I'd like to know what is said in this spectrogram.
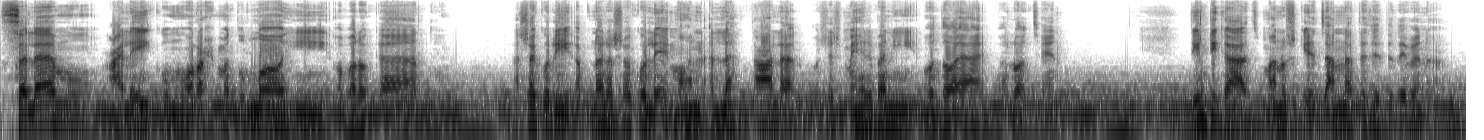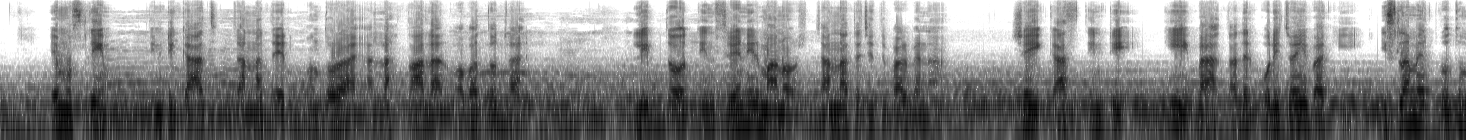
আসসালামু আলাইকুম ওরহমতুল্লাহি ওবরকাত আশা করি আপনারা সকলে মহান আল্লাহ তাআলার অশেষ মেহেরবানি ও দয়ায় ভালো আছেন। তিনটি কাজ মানুষকে জান্নাতে যেতে দেবে না। এ মুসলিম তিনটি কাজ জান্নাতের অন্তরায় আল্লাহ তাআলার অবাধ্যতায়। লিপ্ত তিন শ্রেণির মানুষ জান্নাতে যেতে পারবে না। সেই কাজ তিনটি কি বা তাদের পরিচয়ই বা কি? ইসলামের প্রথম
